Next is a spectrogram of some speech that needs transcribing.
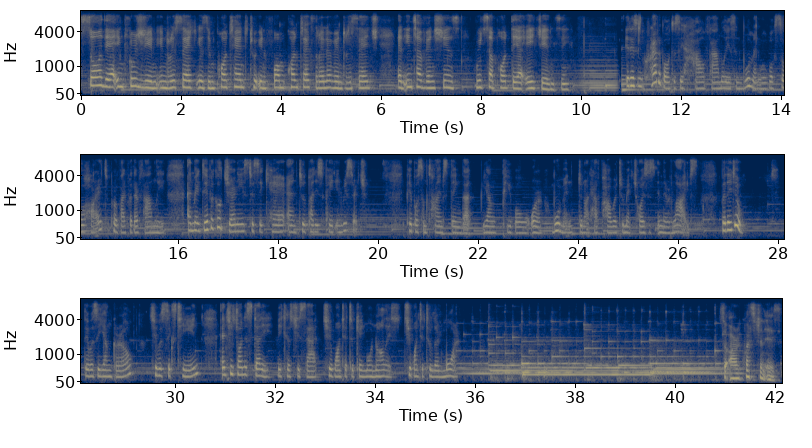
So, their inclusion in research is important to inform context relevant research and interventions which support their agency. It is incredible to see how families and women will work so hard to provide for their family and make difficult journeys to seek care and to participate in research. People sometimes think that young people or women do not have power to make choices in their lives, but they do. There was a young girl, she was 16, and she joined a study because she said she wanted to gain more knowledge, she wanted to learn more. So our question is,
